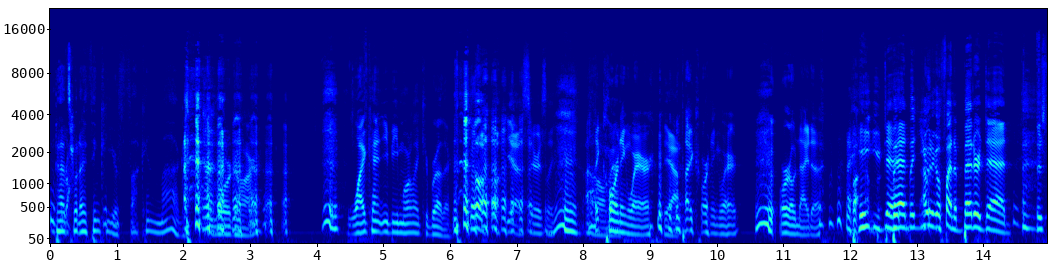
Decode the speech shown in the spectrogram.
That's what I think of your fucking mug, Lorgar. Why can't you be more like your brother? yeah, seriously. I like Oh, Corningware. Yeah. by Corningware. or Oneida. I hate you, Dad. But, I'm gonna go find a better dad. There's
